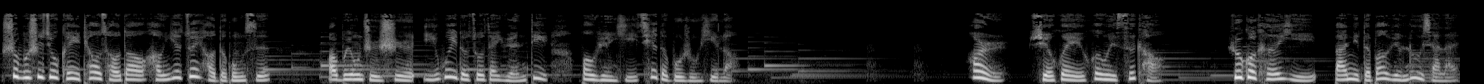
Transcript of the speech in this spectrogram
是不是就可以跳槽到行业最好的公司，而不用只是一味的坐在原地抱怨一切的不如意了？二。学会换位思考，如果可以把你的抱怨录下来，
